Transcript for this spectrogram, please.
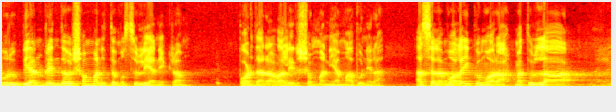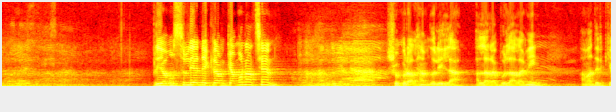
মুরব্বিয়ান বৃন্দ, সম্মানিত মুসল্লিয়ান একরাম। পর্দার আড়ালের সম্মানিয়া মা বোনেরা আসসালামু আলাইকুম রাহমাতুল্লাহ। প্রিয় মুসল্লিয়ান একরাম কেমন আছেন? শুকুর আলহামদুলিল্লাহ। আল্লাহ রাবুল আলমিন আমাদেরকে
